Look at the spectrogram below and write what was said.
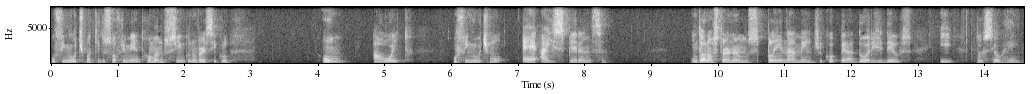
o fim último aqui do sofrimento, Romanos 5, no versículo 1 a 8, o fim último é a esperança. Então nós tornamos plenamente cooperadores de Deus e do seu reino.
